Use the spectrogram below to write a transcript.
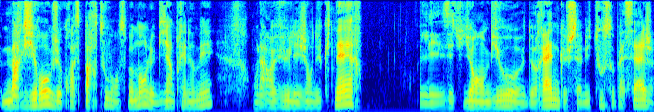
Marc Giraud, que je croise partout en ce moment, le bien prénommé. On a revu les gens du CNER, les étudiants en bio de Rennes, que je salue tous au passage,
